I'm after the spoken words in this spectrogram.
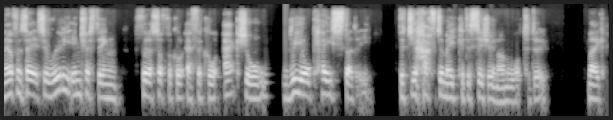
And I often say it's a really interesting philosophical, ethical, actual, real case study that you have to make a decision on what to do. Like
